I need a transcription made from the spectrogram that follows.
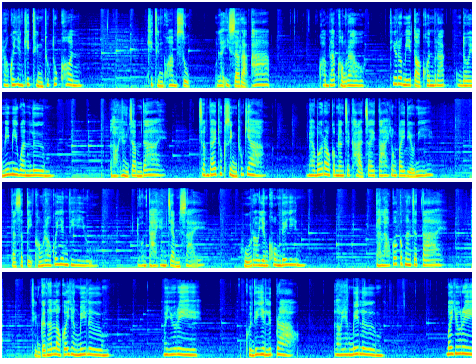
เราก็ยังคิดถึงทุกๆคน คิดถึงความสุขและอิสระภาพ ความรักของเราที่เรามีต่อคนรักโดยไม่มีวันลืม เรายังจำได้จำได้ทุกสิ่งทุกอย่าง แม้ว่าเรากำลังจะขาดใจตายลงไปเดี๋ยวนี้ แต่สติของเราก็ยังดีอยู่ ดวงตายังแจ่มใส หูเรายังคงได้ยิน แต่เราก็กำลังจะตาย ถึงกระนั้นเราก็ยังไม่ลืม มายุรี คุณได้ยินหรือเปล่า เรายังไม่ลืม มายุรี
